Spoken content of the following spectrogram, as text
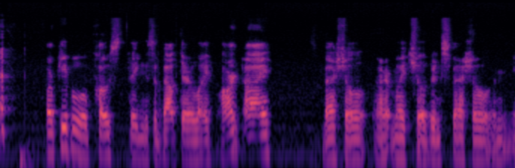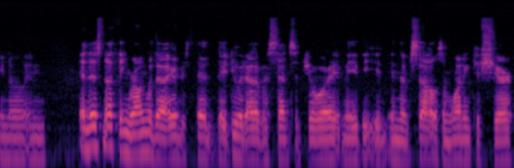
or people will post things about their life. Aren't I special? Aren't my children special? And you know, and and there's nothing wrong with that. I understand they do it out of a sense of joy, maybe in, in themselves and wanting to share.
